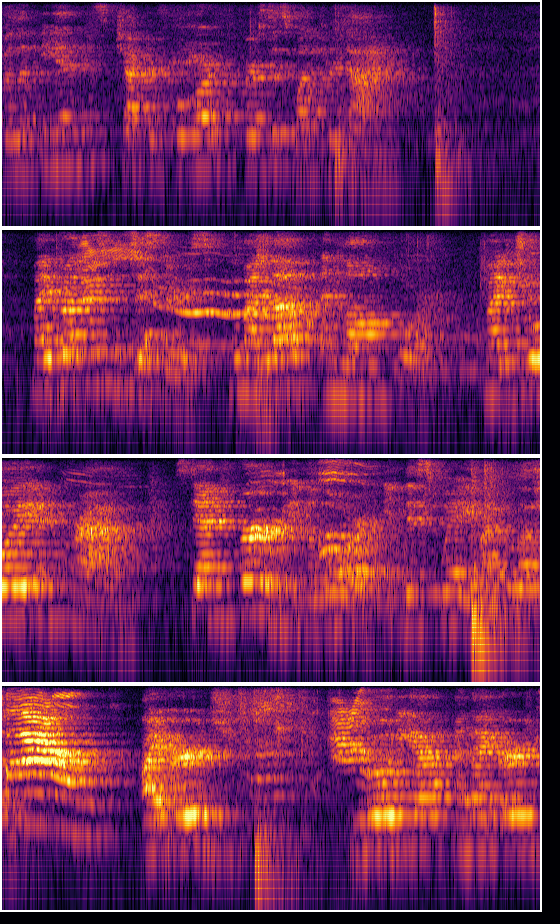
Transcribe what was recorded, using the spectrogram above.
Philippians chapter 4, verses 1 through 9. My brothers and sisters, whom I love and long for, my joy and crown, stand firm in the Lord in this way, my beloved. I urge Euodia and I urge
